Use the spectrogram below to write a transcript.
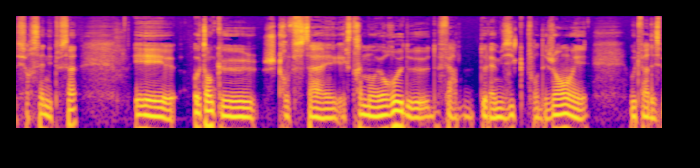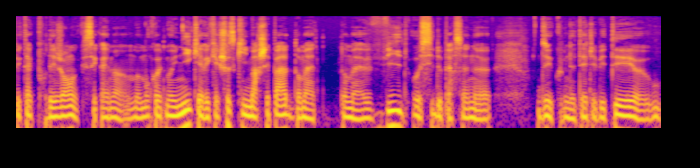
sur scène et tout ça. Et autant que je trouve ça extrêmement heureux de, faire de la musique pour des gens et ou de faire des spectacles pour des gens c'est quand même un moment complètement unique. Il y avait quelque chose qui marchait pas dans ma dans ma vie aussi de personnes euh, des communautés LGBT euh, ou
